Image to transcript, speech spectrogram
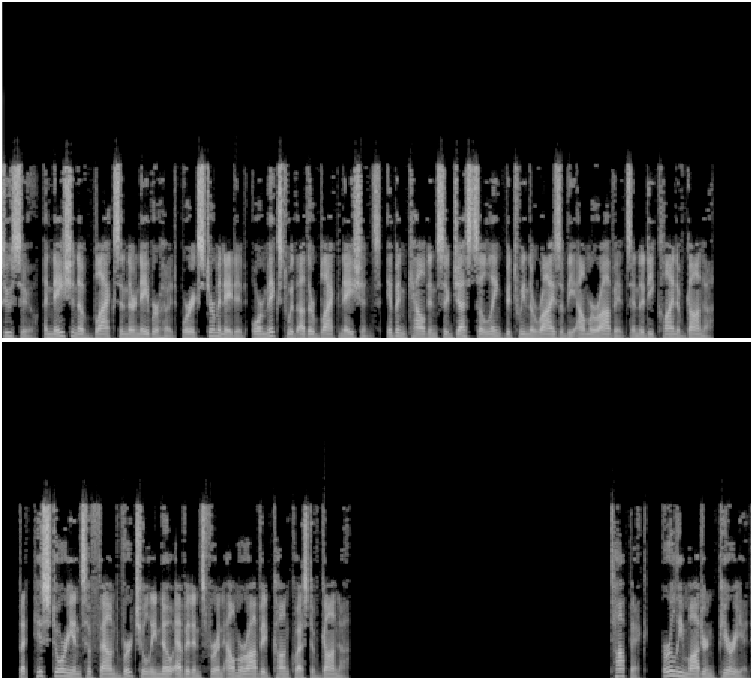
Susu, a nation of blacks in their neighborhood, were exterminated, or mixed with other black nations. Ibn Khaldun suggests a link between the rise of the Almoravids and the decline of Ghana. But, historians have found virtually no evidence for an Almoravid conquest of Ghana. Early modern period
